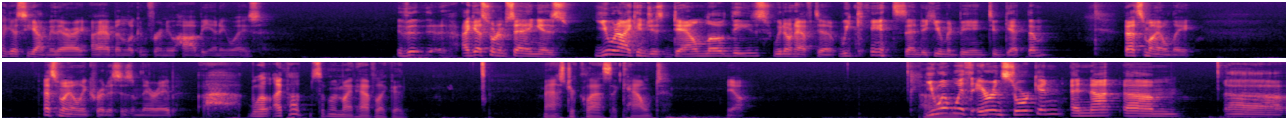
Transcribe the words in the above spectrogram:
I guess you got me there. I, I have been looking for a new hobby, anyways. The, the- I guess what I'm saying is, you and I can just download these. We don't have to. We can't send a human being to get them. That's my only. That's my only criticism there, Abe. Well, I thought someone might have like a masterclass account. You went with Aaron Sorkin and not um uh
